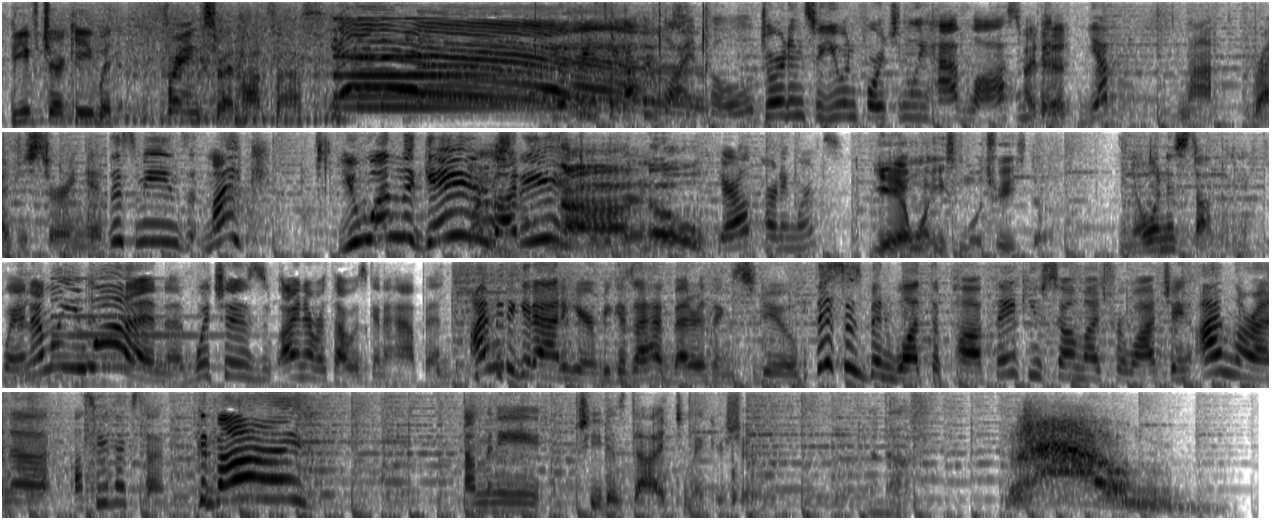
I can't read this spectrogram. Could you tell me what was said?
beef jerky with Frank's red hot sauce. Feel free to take off your blindfold. Jordan, so you unfortunately have lost. I did? Yep. Not registering it. This means, Mike, you won the game, buddy. Nah, no. Daryl, parting words? Yeah, I want to eat some more treats though. No one is stopping you. Wait, and Emily, you won, which is, I never thought was gonna happen. I'm gonna get out of here because I have better things to do. This has been What the Puff. Thank you so much for watching. I'm Lorena. I'll see you next time. Goodbye. How many cheetahs died to make your shirt? Enough.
